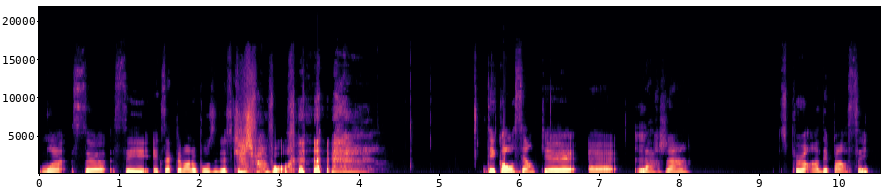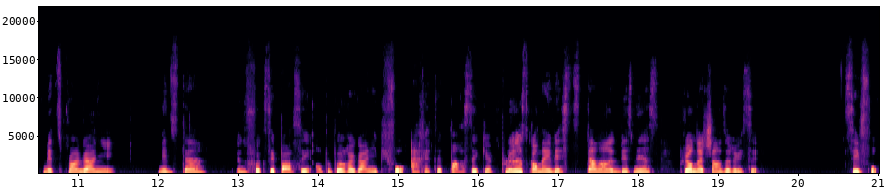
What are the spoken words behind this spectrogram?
Moi, ça, c'est exactement l'opposé de ce que je veux avoir. tu es consciente que euh, l'argent, tu peux en dépenser, mais tu peux en gagner. Mais du temps, une fois que c'est passé, on ne peut pas le regagner. Puis il faut arrêter de penser que plus qu'on investit de temps dans notre business, plus on a de chances de réussir. C'est faux.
